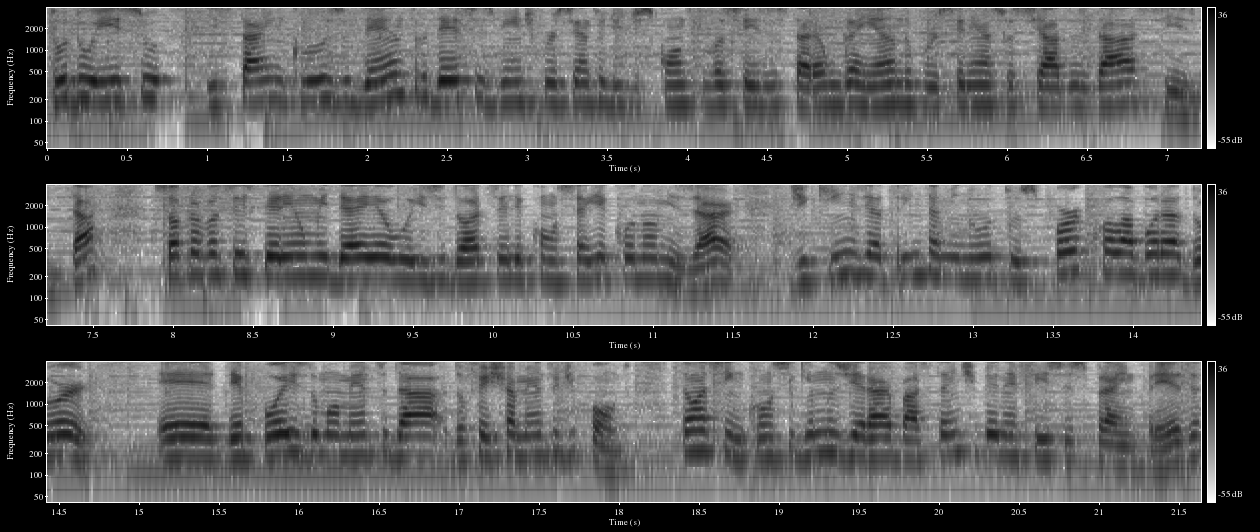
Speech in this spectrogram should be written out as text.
Tudo isso está incluso dentro desses 20% de desconto que vocês estarão ganhando por serem associados da Assism, tá? Só para vocês terem uma ideia, o EasyDots ele consegue economizar de 15 a 30 minutos por colaborador é, depois do momento da, do fechamento de ponto. Então, assim, conseguimos gerar bastante benefícios para a empresa,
